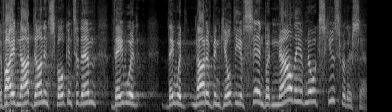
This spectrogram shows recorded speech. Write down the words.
If I had not done and spoken to them, they would, they would not have been guilty of sin, but now they have no excuse for their sin.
